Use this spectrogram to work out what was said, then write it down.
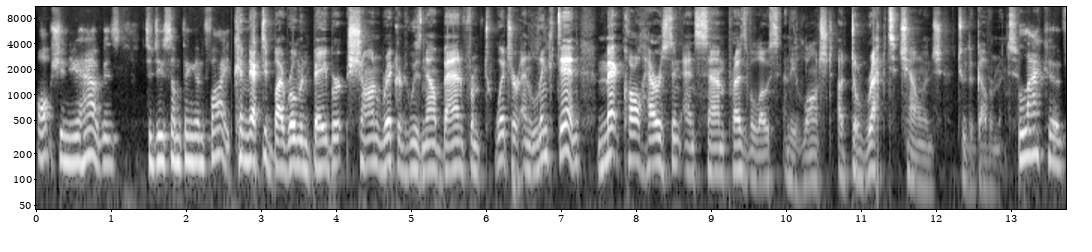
option you have is to do something and fight. Connected by Roman Baber, Shaun Rickard, who is now banned from Twitter and LinkedIn, met Karl Harrison and Sam Presvelos, and they launched a direct challenge to the government. Lack of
